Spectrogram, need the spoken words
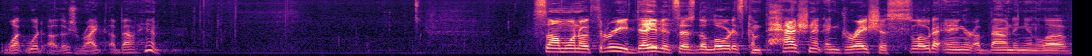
What would others write about him? Psalm 103, David says, The Lord is compassionate and gracious, slow to anger, abounding in love.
